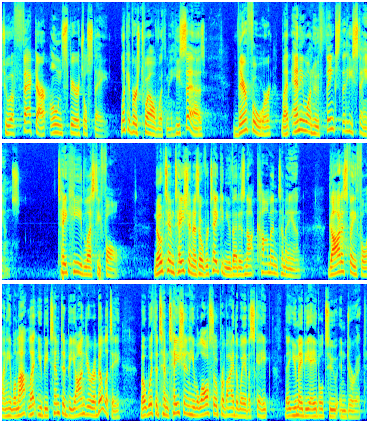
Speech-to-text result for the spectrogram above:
to affect our own spiritual state. Look at verse 12 with me. He says, Therefore, let anyone who thinks that he stands take heed lest he fall. No temptation has overtaken you that is not common to man. God is faithful, and he will not let you be tempted beyond your ability, but with the temptation, he will also provide the way of escape that you may be able to endure it.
